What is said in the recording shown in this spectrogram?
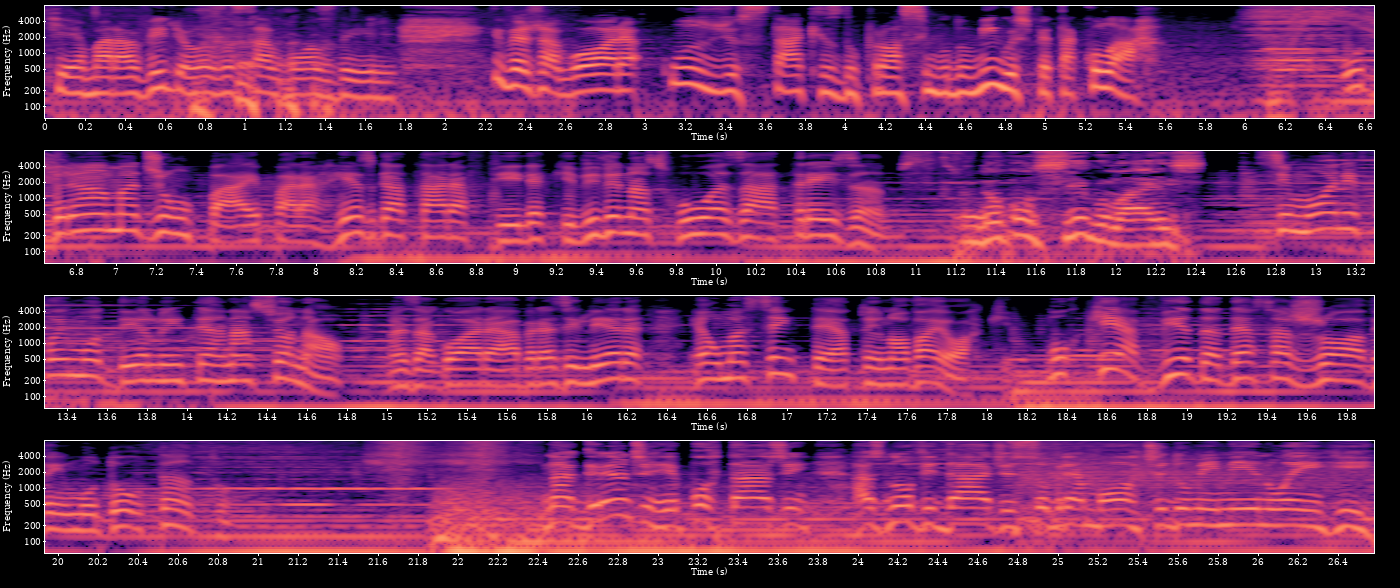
Que é maravilhosa essa voz dele. E veja agora os destaques do próximo domingo espetacular. O drama de um pai para resgatar a filha que vive nas ruas há três anos. Não consigo mais. Simone foi modelo internacional, mas agora a brasileira é uma sem-teto em Nova York. Por que a vida dessa jovem mudou tanto? Na grande reportagem, as novidades sobre a morte do menino Henri.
